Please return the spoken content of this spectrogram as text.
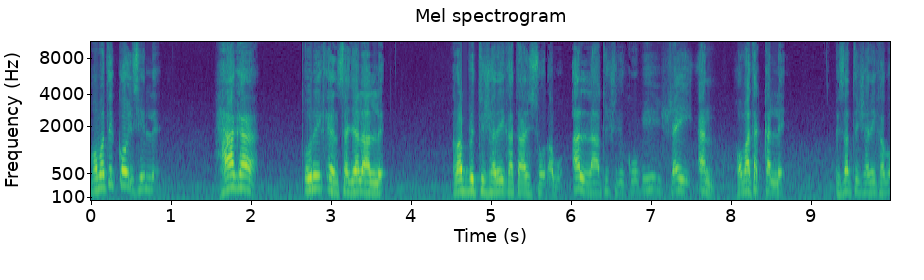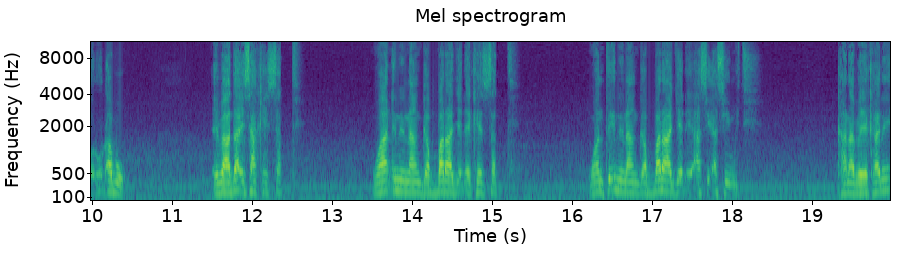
Homa xiqqoo isiille haga xuriqeensa jalaalle rabbitti shariika taasisuu dhabu allaa tushrikuu bihi shay'an homa takkalle isatti shariika godhu dhabu ibaadaa isaa keessatti waan inni naan gabbaraa jedhe keessatti wanti inni naan gabbaraa jedhe asi asii miti kana beekanii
